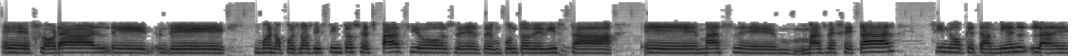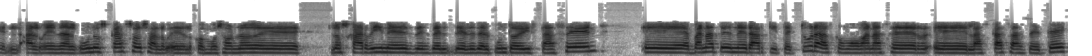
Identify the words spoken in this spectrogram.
eh, floral de, de, bueno, pues los distintos espacios desde un punto de vista eh, más eh, más vegetal, sino que también la- al- en algunos casos, como son los jardines desde el, desde el punto de vista zen, eh, van a tener arquitecturas como van a ser eh, las casas de té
